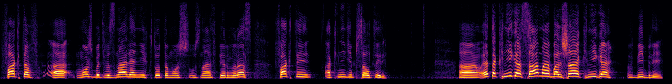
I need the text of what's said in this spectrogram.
фактов, а, может быть, вы знали о них, кто-то, может, узнает в первый раз. Факты о книге «Псалтырь». А, эта книга самая большая книга в Библии.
